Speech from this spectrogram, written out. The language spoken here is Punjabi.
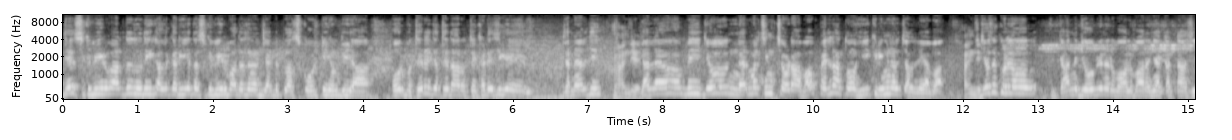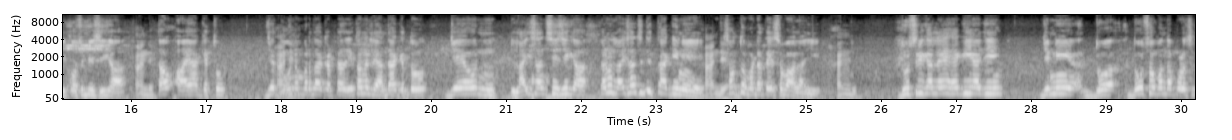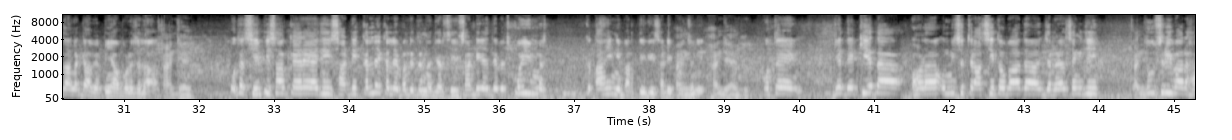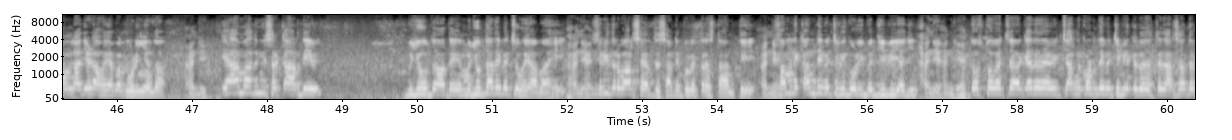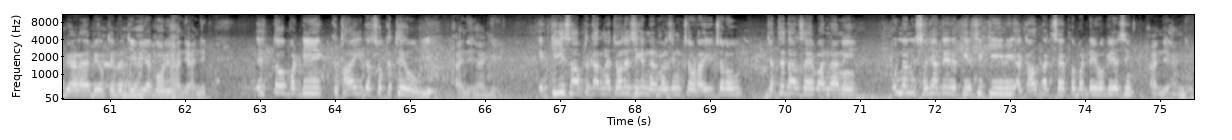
ਜੇ ਸੁਖਬੀਰ ਬਾਦਲ ਦੀ ਗੱਲ ਕਰੀਏ ਤਾਂ ਸੁਖਬੀਰ ਬਾਦਲ ਦੇ ਨਾਲ ਜ਼ੈਡ ਪਲੱਸ ਸਕਿਉਰਟੀ ਹੁੰਦੀ ਆ ਹੋਰ ਬਥੇਰੇ ਜਥੇਦਾਰ ਉੱਤੇ ਖੜੇ ਸੀਗੇ। ਜਰਨੈਲ ਜੀ ਹਾਂਜੀ ਗੱਲ ਇਹ ਆ ਵੀ ਜੋ ਨਰਮਲ ਸਿੰਘ ਚੌੜਾ ਵਾ ਉਹ ਪਹਿਲਾਂ ਤੋਂ ਹੀ ਕ੍ਰਿਮੀਨਲ ਚੱਲ ਰਿਹਾ ਵਾ। ਹਾਂਜੀ। ਜੇ ਉਹਦੇ ਕੋਲ ਗਨ ਜੋ ਵੀ ਉਹਨੇ ਰਿਵਾਲਵਰ ਜਾਂ ਕੱਟਾ ਸੀ ਕੁਝ ਵੀ ਸੀਗਾ ਹਾਂਜੀ। ਤਾਂ ਉਹ ਆਇਆ ਕਿੱਥੋਂ? ਜੇ 2 ਹਾਂਜੀ। ਨੰਬਰ ਦਾ ਕੱਟਾ ਸੀ ਤਾਂ ਉਹਨੇ ਲਿਆਂਦਾ ਕਿੱਥੋਂ? ਜੇ ਉਹ ਲਾਇਸੈਂਸ ਹੀ ਸੀਗਾ ਤਾਂ ਉਹਨੂੰ ਲਾਇਸੈਂਸ ਦਿੱਤਾ ਕਿਨੇ ਹਾਂਜੀ, ਸਭ ਤੋਂ ਵੱਡਾ ਤੇ ਇਹ ਸਵਾਲ ਆ ਜੀ। ਹਾਂਜੀ। ਦੂਸਰੀ ਗੱਲ ਇਹ ਹੈਗੀ ਆ ਜੀ ਜਿੰਨੀ ਦੋ- 200 ਬੰਦਾ ਪੁਲਿਸ ਦਾ ਲੱਗਾ ਹੋਇਆ ਪੰਜਾਬ ਪੁਲਿਸ ਦਾ। ਹਾਂਜੀ ਹਾਂਜੀ। ਉਹ ਤਾਂ ਸੀਪੀ ਸਾਹਿਬ ਕਹਿ ਰਹੇ ਆ ਜੀ ਸਾਡੀ ਇਕੱਲੇ ਇਕੱਲੇ ਬੰਦੇ ਤੇ ਨਜ਼ਰ ਸੀ। ਸਾਡੀ ਇਸ ਦੇ ਵਿੱਚ ਕੋਈ ਕੁਤਾਹੀ ਨਹੀਂ ਵਰਤੀ ਗਈ ਸਾਡੀ ਹਾਂਜੀ ਨੇ। ਹਾਂਜੀ ਹਾਂਜੀ ਉੱਥੇ ਜੇ ਦੇਖੀਏ ਤਾਂ ਹੁਣ 1984 ਤੋਂ ਬਾਅਦ ਜਰਨੈਲ ਸਿੰਘ ਜੀ। ਦੂਸਰੀ ਵਾਰ ਹਮਲਾ ਜਿਹੜਾ ਹੋਇਆ ਵਾ ਗੋਲੀਆਂ ਦਾ। ਹਾਂਜੀ। ਇਹ ਆਮ ਆਦਮੀ ਸਰਕਾਰ ਦੀ ਮੌਜੂਦਾ ਦੇ ਮੌਜੂਦਾ ਦੇ ਵਿੱਚ ਹੋਇਆ ਵਾ ਇਹ। ਹਾਂਜੀ ਹਾਂਜੀ। ਸ੍ਰੀ ਦਰਬਾਰ ਸਾਹਿਬ ਤੇ ਸਾਡੇ ਪਵਿੱਤਰ ਸਥਾਨ ਤੇ। ਹਾਂਜੀ। ਸਾਹਮਣੇ ਕੰਧ ਦੇ ਵਿੱਚ ਵੀ ਗੋਲੀ ਵੱਜੀ ਵੀ ਆ ਜੀ। ਹਾਂਜੀ ਹਾਂਜੀ ਹਾਂਜੀ। ਦੋਸਤੋ ਵਿੱਚ ਕਹਿੰਦੇ ਨੇ ਵੀ ਚਰਨਕੁੰਡ ਦੇ ਵਿੱਚ ਵੀ ਇੱਕ ਰਿਸ਼ਤੇਦਾਰ ਸਾਹਿਬ ਦਾ ਬਿਆਨ ਆਇਆ ਵੀ ਉੱਥੇ ਵੱਜੀ ਵੀ ਆ ਗੋਲੀ। ਹਾਂਜੀ ਹਾਂਜੀ। ਇਸ ਤੋਂ ਵੱਡੀ ਕਥਾਈ ਦੱਸੋ ਕਿੱਥੇ ਹੋਊਗੀ? ਹਾਂਜੀ ਹਾਂਜੀ। ਇਹ ਕੀ ਸਾਬਤ ਕਰਨਾ ਚਾਹੁੰਦੇ ਸੀਗੇ ਨਰਮਲ ਸਿੰਘ ਚੌੜਾ ਜੀ? ਚਲੋ ਜਥੇਦਾਰ ਸਾਹਿਬਾਨਾਂ ਨੇ ਉਹਨਾਂ ਨੂੰ ਸਜ਼ਾ ਦੇ ਦਿੱਤੀ। ਅਸੀਂ ਕੀ ਵੀ ਅਕਾਲ ਤਖਤ ਸਾਹਿਬ ਤੋਂ ਵੱਡੇ ਹੋ ਗਏ ਅਸੀਂ। ਹਾਂਜੀ ਹਾਂਜੀ।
